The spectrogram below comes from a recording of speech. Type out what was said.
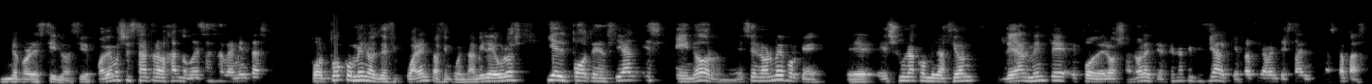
ni por el estilo. Es decir, podemos estar trabajando con esas herramientas por poco menos de 40 o 50 mil euros y el potencial es enorme. Es enorme porque eh, es una combinación realmente poderosa. ¿no? La inteligencia artificial, que prácticamente está en las capas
